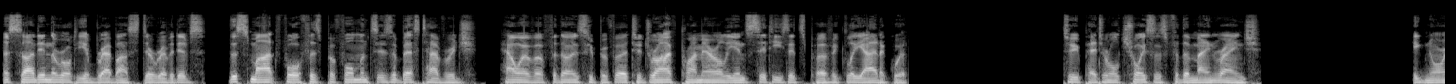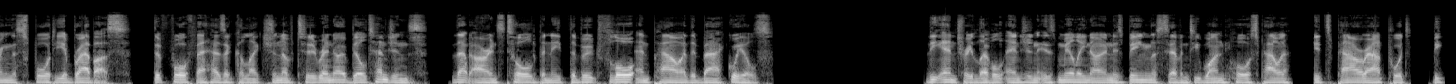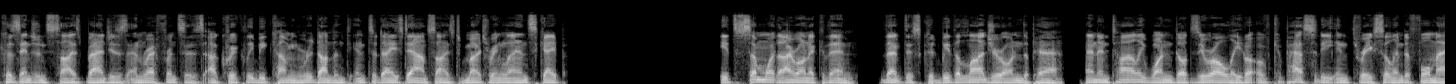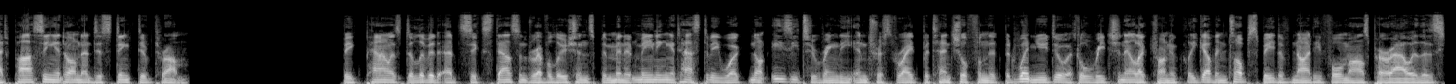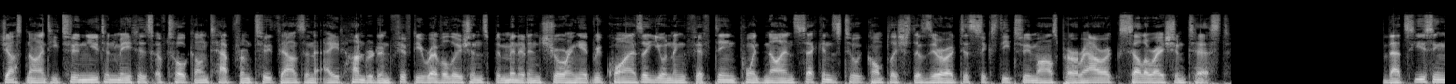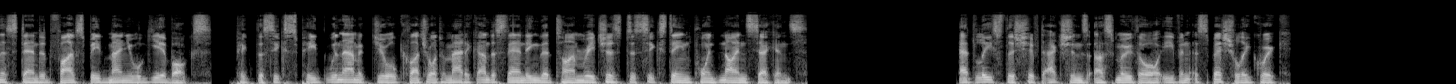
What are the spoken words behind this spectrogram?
Aside in the Rottier Brabus derivatives, the Smart Forfour's performance is a best average, however for those who prefer to drive primarily in cities it's perfectly adequate. Two petrol choices for the main range. Ignoring the sportier Brabus, the Forfour has a collection of two Renault-built engines that are installed beneath the boot floor and power the back wheels. The entry-level engine is merely known as being the 71 horsepower, its power output, because engine size badges and references are quickly becoming redundant in today's downsized motoring landscape. It's somewhat ironic then, that this could be the larger on the pair, an entirely 1.0 litre of capacity in three-cylinder format passing it on a distinctive thrum. Big powers delivered at 6,000 revolutions per minute meaning it has to be worked not easy to wring the interest rate potential from it but when you do it'll reach an electronically governed top speed of 94 miles per hour there's just 92 newton meters of torque on tap from 2,850 revolutions per minute ensuring it requires a yawning 15.9 seconds to accomplish the 0 to 62 miles per hour acceleration test. That's using the standard 5-speed manual gearbox pick the 6-speed Twinamic dual clutch automatic understanding that time reaches to 16.9 seconds. at least the shift actions are smooth or even especially quick.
